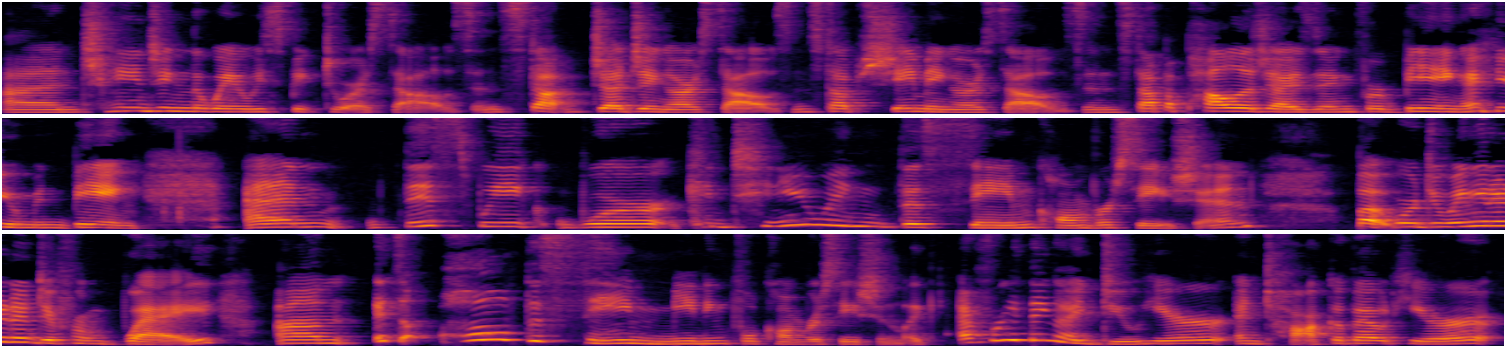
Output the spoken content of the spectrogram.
and changing the way we speak to ourselves and stop judging ourselves and stop shaming ourselves and stop apologizing for being a human being. And this week, we're continuing the same conversation. But we're doing it in a different way. Um, it's all the same meaningful conversation. Like everything I do here and talk about here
